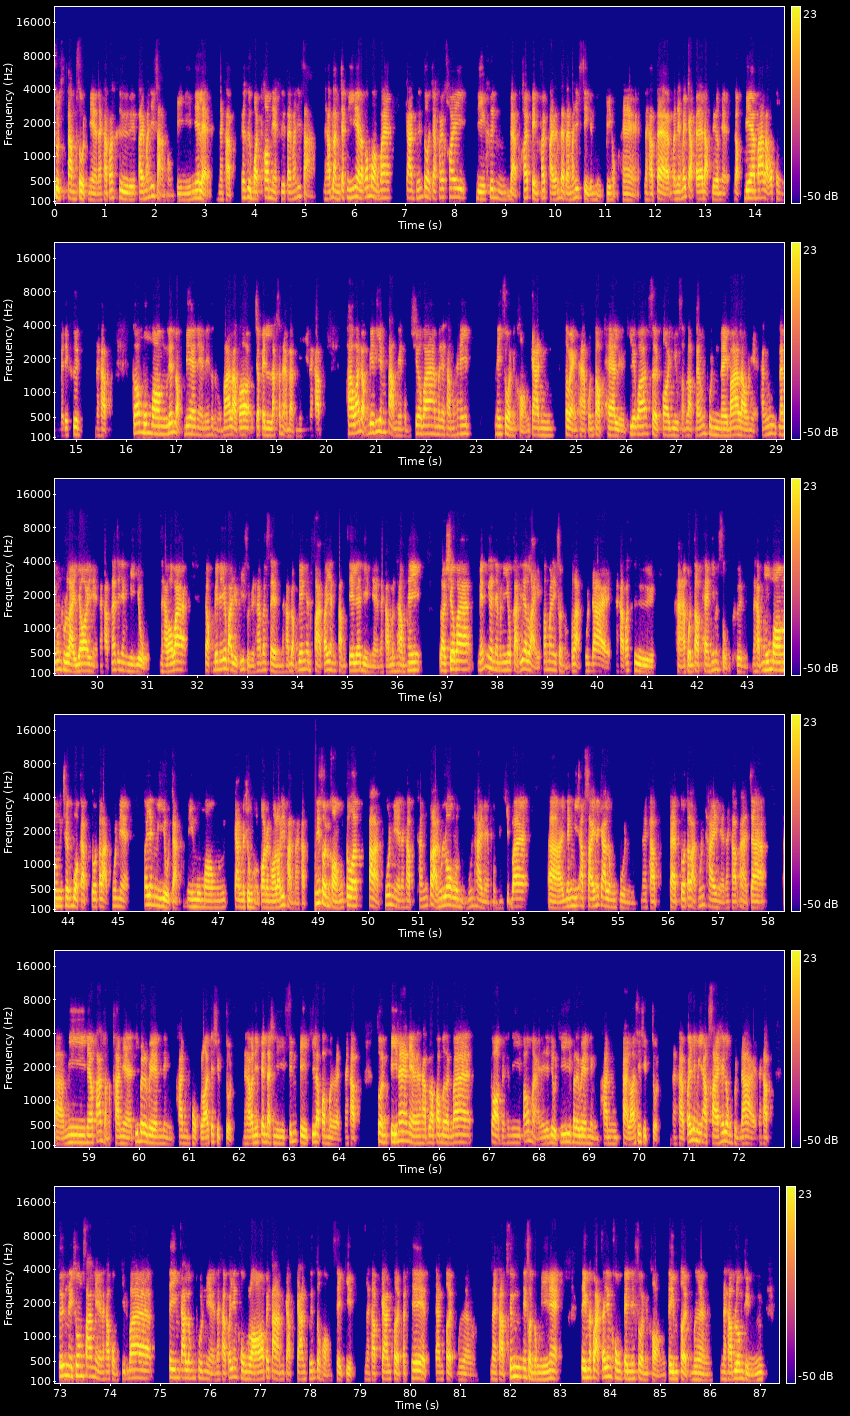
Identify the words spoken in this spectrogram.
จุดต่ำสุดเนี่ยนะครับก็คือไตรมาสที่ 3 ของปีนี้นี่แหละนะครับก็คือบอททอมเนี่ยคือไตรมาสที่3นะครับหลังจากนี้เนี่ยเราก็มองว่าการพื้นตัวจะค่อยๆดีขึ้นแบบค่อยเป็นค่อยไปตั้งแต่ไตรมาสที่4จนถึงปี 65นะครับแต่มันยังไม่กลับไประดับเดิมเนี่ยดอกเบี้ยบ้านเราก็คงไม่ได้ขึ้นนะครับก็มุมมองเรื่องดอกเบี้ยเนี่ยในส่วนของบ้านเราก็จะเป็นลักษณะแบบนี้นะครับภาวะดอกเบี้ยที่ยังต่ำเนี่ยผมเชื่อว่ามันจะทำให้ในส่วนของการ แสวงหาผลตอบแทนหรือที่เรียกว่า search for yield สำหรับนักลงทุนในบ้านเราเนี่ยทั้งนักลงทุนรายย่อยเนี่ยนะครับน่าจะยังมีอยู่นะครับเพราะว่าดอกเบี้ยนโยบายอยู่ที่ 0.5%นะครับดอกเบี้ยเงินฝากก็ยังต่ำเตี้ยเลี่ยดินเนี่ยนะครับมันทำให้เราเชื่อว่าเม็ดเงินเนี่ยมันมีโอกาสที่จะไหลเข้ามาในส่วนของตลาดหุ้นได้นะครับ ก็คือหาผลตอบแทนที่มันสูงขึ้นนะครับ มุมมองเชิงบวกกับตัวตลาดหุ้นเนี่ยก็ยังมีอยู่จากในมุมมองการประชุมของกรงงรอบที่ผ่านมาครับในส่วนของตัวตลาดหุ้นเนี่ยนะครับทั้งตลาดหุ้นโลกรวมถึงหุ้นไทยเนี่ยผมคิดว่า ยังมีอัพไซด์ในการลงทุนนะครับ แต่ตัวตลาดหุ้นไทยเนี่ยนะครับ อาจจะมีแนวต้านสำคัญเนี่ยที่บริเวณ 1,670 จุดนะครับ อันนี้เป็นดัชนีสิ้นปีที่เราประเมินนะครับ ส่วนปีหน้าเนี่ยนะครับ เราประเมินว่ากรอบดัชนีเป้าหมายจะอยู่ที่บริเวณ 1,840 จุดนะครับ ก็ยังมีอัพไซด์ให้ลงทุนได้นะครับ ซึ่งในช่วงสั้นเนี่ยนะครับ ผมคิดว่าธีมการลงทุนเนี่ยนะครับก็ยังคงล้อไปตามกับการฟื้นตัวของเศรษฐกิจนะครับ การเปิดประเทศ การเปิดเมืองนะครับ ซึ่งในส่วนตรงนี้เนี่ย ธีมหลักๆ ก็ยังคงเป็นในส่วนของธีมเปิดเมืองนะครับ รวมถึง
